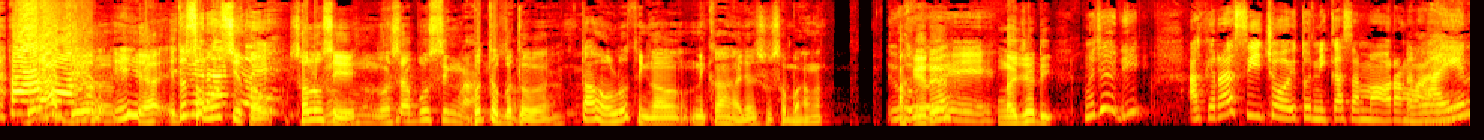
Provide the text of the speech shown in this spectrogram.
Biar adil. Iya, itu solusi tau. ya? Solusi. Gak usah pusing lah. Betul betul. Tahu lu tinggal nikah aja susah banget. Akhirnya nggak jadi. Nggak jadi. Akhirnya si cowok itu nikah sama orang lain, lain?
